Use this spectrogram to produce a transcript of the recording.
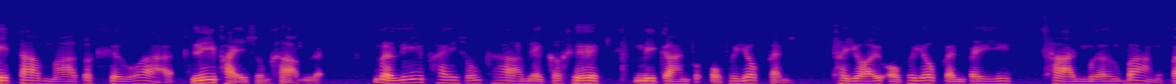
ติดตามมาก็คือว่าลี้ภัยสงครามแหละ เมื่อลี้ภัยสงครามเนี่ยก็คือมีการอพยพกัน ทยอยอพยพกันไปชานเมืองบ้างไป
